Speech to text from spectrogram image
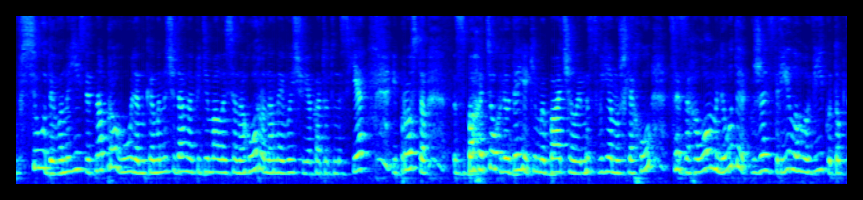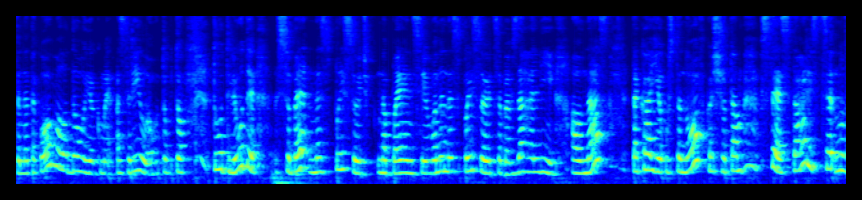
всюди, вони їздять на прогулянки. Ми нещодавно підіймалися на гору, на найвищу, яка тут у нас є. І просто з багатьох людей, які ми бачили на своєму шляху, це загалом люди вже зрілого віку, тобто не такого молодого, як ми, а зрілого. Тобто тут люди себе не списують на пенсію, вони не списують себе взагалі. А у нас така є установка, що там все старість, це ну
